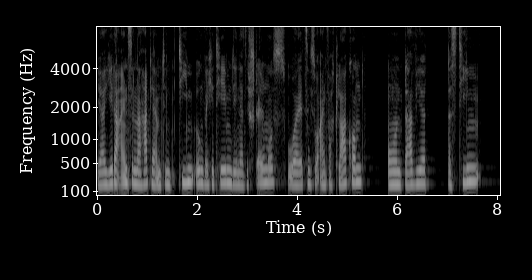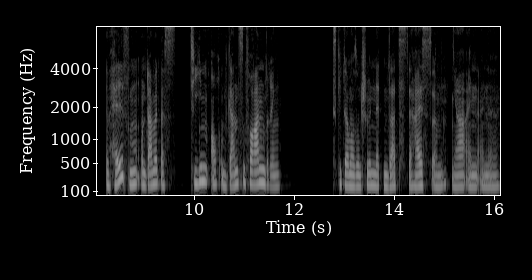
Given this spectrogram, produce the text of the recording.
ja, jeder Einzelne hat ja im Team irgendwelche Themen, denen er sich stellen muss, wo er jetzt nicht so einfach klarkommt. Und da wird das Team helfen und damit das Team auch im Ganzen voranbringen. Es gibt da mal so einen schönen netten Satz, der heißt, ähm, ja, ein, eine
